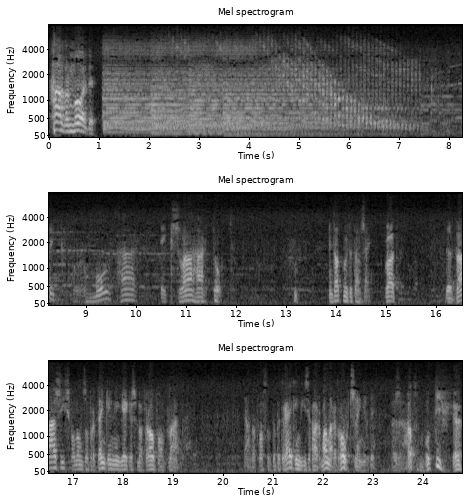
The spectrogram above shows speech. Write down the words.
Haar vermoorden. Ik vermoord haar, ik sla haar dood. Hm. En dat moet het dan zijn. Wat? De basis van onze verdenkingen jegens mevrouw van Vlaanderen. Ja, dat was toch de bedreiging die ze haar man naar het hoofd slingerde. Ze had een motief, ja.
